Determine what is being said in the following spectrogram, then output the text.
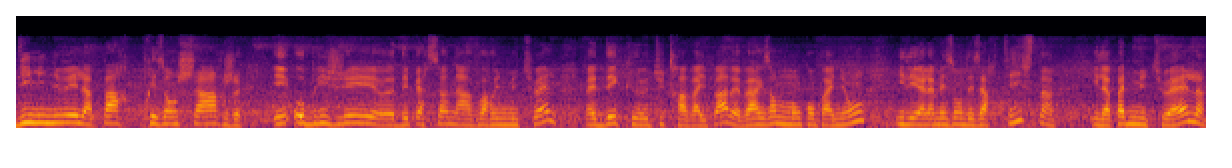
diminué la part prise en charge et obliger euh, des personnes à avoir une mutuelle, bah, dès que tu ne travailles pas, bah, par exemple mon compagnon, il est à la maison des artistes, il n'a pas de mutuelle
